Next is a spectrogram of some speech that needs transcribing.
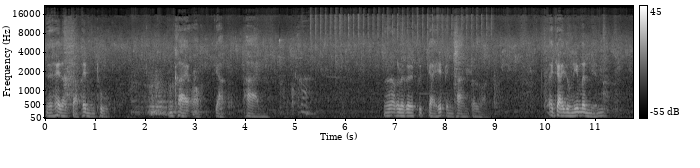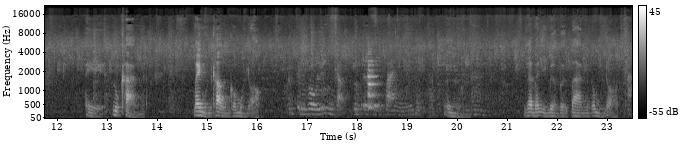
เนี่ยให้เราจับให้มันถูก มันคลายออกจากทานค่ะแล้วเราก็เลยฝึกใจให้เป็นทานตลอดไอ้ใจตรงนี้มันเหมือนไอ้ลูกข่างน่ะไม่หมุนเข้ามันก็หมุนออก มันเป็นโรลลิ่งกับอินเออร์เบิกบานอย่างนี้เลยครับอืมอ่าแล้วมันอีเบื่อเบิกบานมันก็หมุนออก ค่ะ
